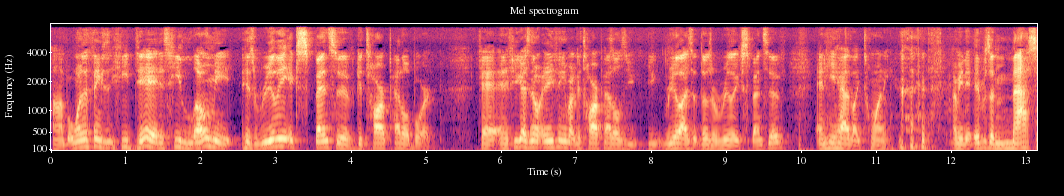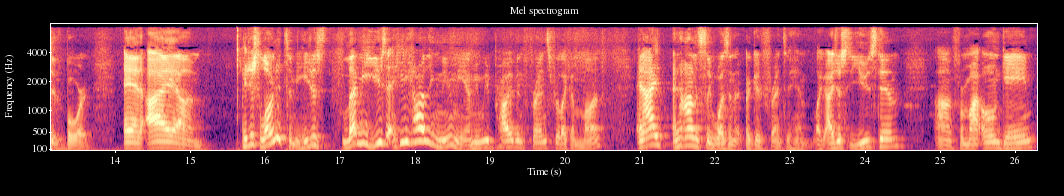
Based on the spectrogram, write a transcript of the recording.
Uh, but one of the things that he did is he loaned me his really expensive guitar pedal board. Okay, and if you guys know anything about guitar pedals, you, you realize that those are really expensive. And he had like 20. I mean, it, it, was a massive board. And I, um, he just loaned it to me. He just let me use it. He hardly knew me. I mean, we'd probably been friends for like a month. And I, and honestly wasn't a, a good friend to him. Like, I just used him um, for my own gain.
